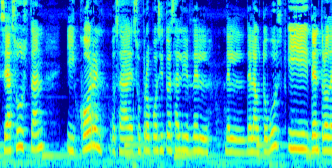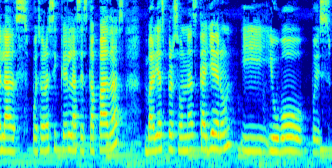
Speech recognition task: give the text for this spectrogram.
se asustan y corren, o sea, su propósito es salir del, del, autobús y dentro de las, pues ahora sí que las escapadas, varias personas cayeron y, hubo pues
